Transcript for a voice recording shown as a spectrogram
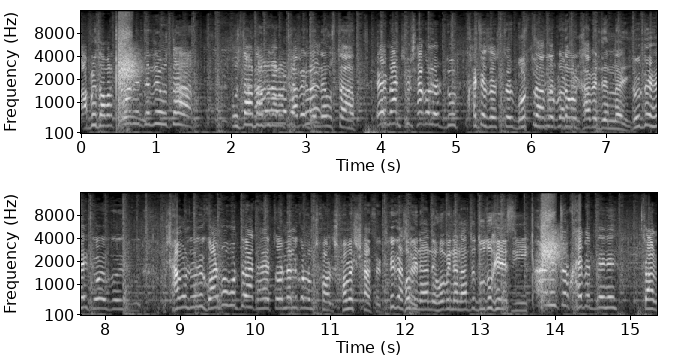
আপনি তো আমার খাবেন দেন উস্তাদ। উস্তাদ আপনি আমার খাবেন দেন উস্তাদ। এই মানুষের ছাগলের দুধ খাইতে চাস তোর ভর্তি উস্তাদ আপনি আমার খাবেন দেন নাই। যদি এই গ- গ- ছাগল যদি গর্ব করতে হয় তোর কোনো সমস্যা আছে ঠিক আছে? হবি না হবি না আমি তো দুধও খেয়েছি। আমি তোর খাইবে দিইনি। চল।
